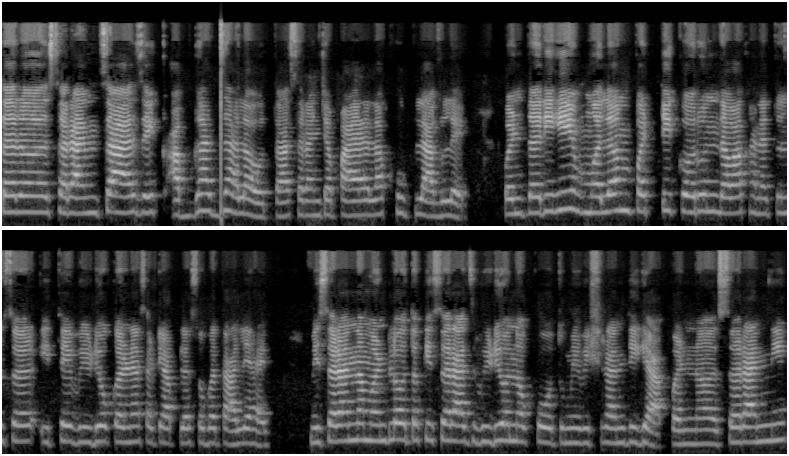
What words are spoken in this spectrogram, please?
तर सरांचा आज एक अपघात झाला होता. सरांच्या पायाला खूप लागलंय. पण तरीही मलम पट्टी करून दवाखान्यातून सर इथे व्हिडिओ करण्यासाठी आपल्यासोबत आले आहेत. मी सरांना म्हटलं होतं की सर आज व्हिडिओ नको तुम्ही विश्रांती घ्या. पण सरांनी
